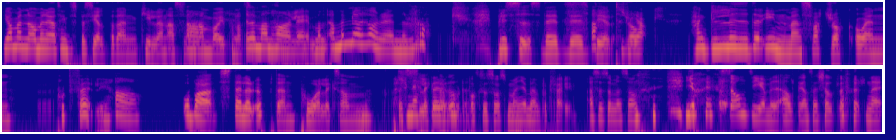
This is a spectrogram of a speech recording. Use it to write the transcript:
Ja men, ja, men jag tänkte speciellt på den killen, alltså Ja. han var ju på något Nej, sätt men man liksom- har, man, ja, men man har en rock. Precis, det, det, Svart det, rock. Ja. Han glider in med en svart rock och en portfölj Ja. och bara ställer upp den på liksom Knäpper upp också så som man gör med en portfölj. Alltså som en sån, sånt ger mig alltid en sån känsla för såna här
